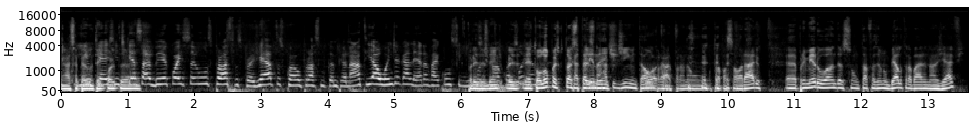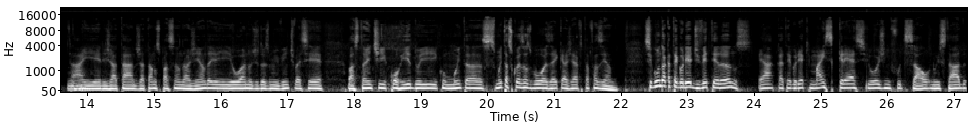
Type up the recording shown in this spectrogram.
Essa e o pergunta que é a importante. gente quer saber quais são os próximos projetos, qual é o próximo campeonato e aonde a galera vai conseguir Presidente, continuar presidente. acompanhando, Tô louco pra escutar esse Catarina, presidente. rapidinho então, pra não ultrapassar o horário. É, primeiro, o Anderson tá fazendo um belo trabalho na Jeff, tá? Uhum. E ele já tá, já tá nos passando a agenda e o ano de 2020 vai ser bastante corrido e com muitas, muitas coisas boas aí que a Jeff tá fazendo. Segundo, a categoria de veteranos é a categoria que mais cresce hoje em futsal no estado.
